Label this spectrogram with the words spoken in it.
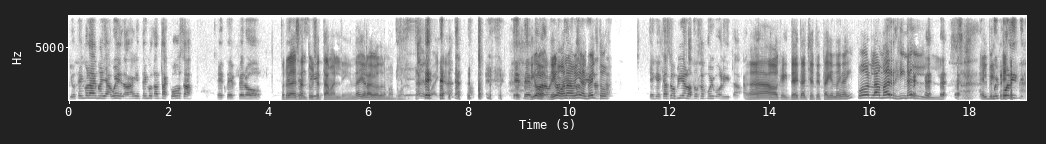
yo tengo la de Mayagüez, la verdad que tengo tantas cosas, este, pero Pero la de Este, Santurce está más linda. Yo la veo de la más bonita. Este, Digo, no, digo, mala mía, Alberto. la- en el caso mío, las dos son muy bonitas. Ah, ok, te, te, te está yendo ahí, ahí por la marginal. El Muy político.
